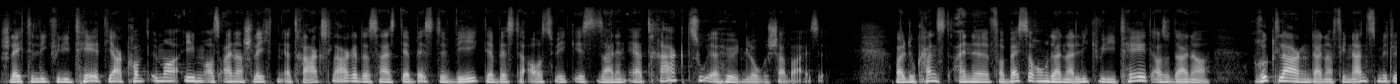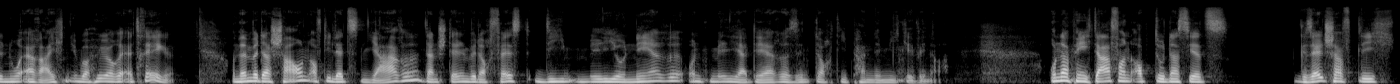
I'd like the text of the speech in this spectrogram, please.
schlechte Liquidität, ja, kommt immer eben aus einer schlechten Ertragslage. Das heißt, der beste Weg, der beste Ausweg ist, seinen Ertrag zu erhöhen, logischerweise. Weil du kannst eine Verbesserung deiner Liquidität, also deiner Rücklagen, deiner Finanzmittel nur erreichen über höhere Erträge. Und wenn wir da schauen auf die letzten Jahre, dann stellen wir doch fest, die Millionäre und Milliardäre sind doch die Pandemiegewinner unabhängig davon, ob du das jetzt gesellschaftlich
